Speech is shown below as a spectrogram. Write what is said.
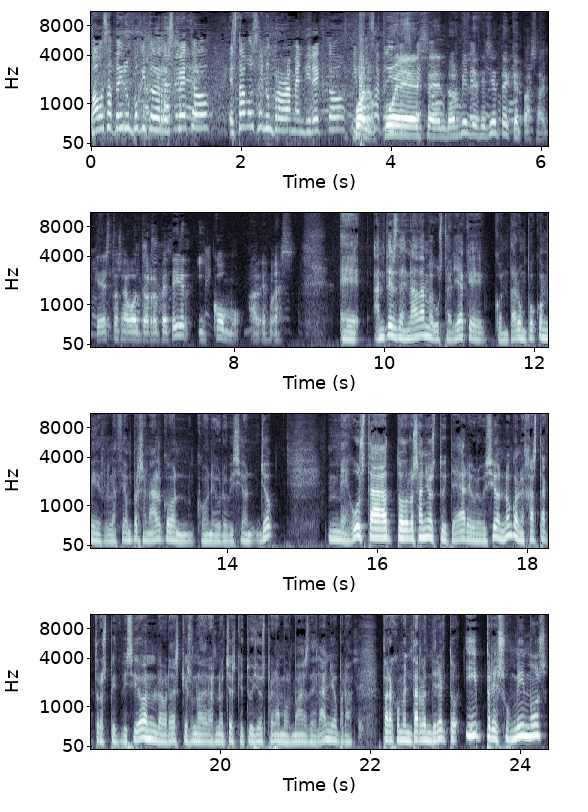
Vamos a pedir un poquito de respeto. Estamos en un programa en directo. Y Bueno, vamos a pedir pues respeto, en afecto, 2017, ¿qué por pasa? Que esto se ha vuelto a repetir y cómo, además. Eh, antes de nada, me gustaría que contar un poco mi relación personal con, con Eurovisión. Yo me gusta todos los años tuitear Eurovisión, ¿no? Con el hashtag TrospitVision. La verdad es que es una de las noches que tú y yo esperamos más del año para, Sí. para comentarlo en directo. Y presumimos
